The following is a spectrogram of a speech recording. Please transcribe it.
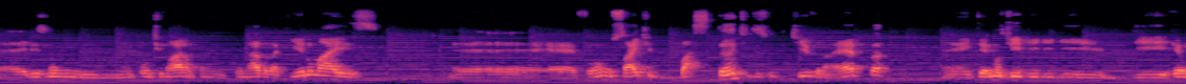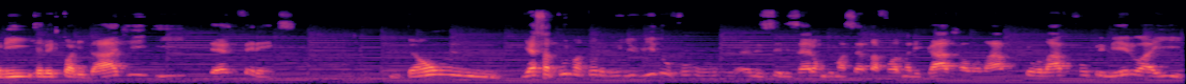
É, eles não, não continuaram com, com, nada daquilo, mas é, é, foi um site bastante disruptivo na época, é, em termos de, de, de, de, reunir intelectualidade e ideias diferentes. Então, e essa turma toda do indivíduo, eles, eles eram de uma certa forma ligados ao Olavo, porque o Olavo foi o primeiro aí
